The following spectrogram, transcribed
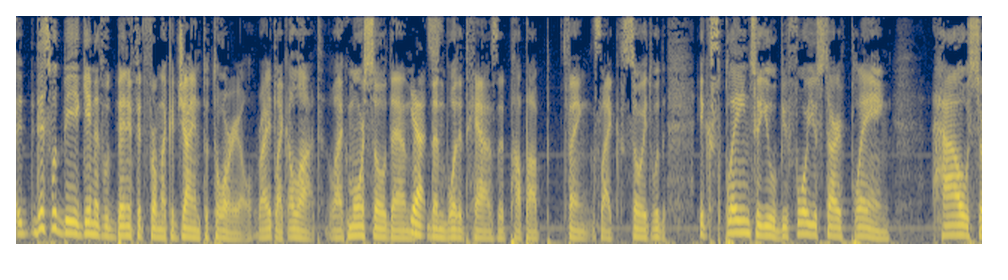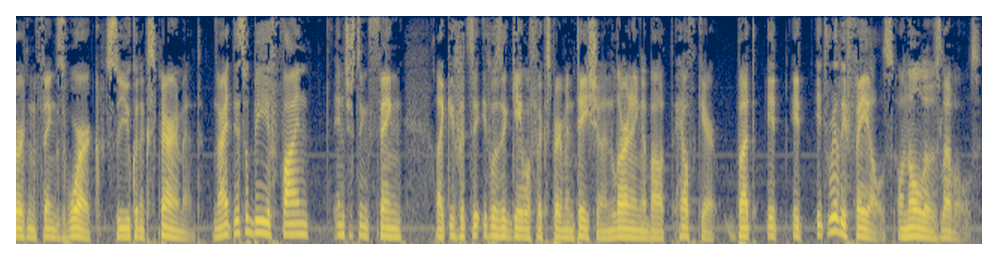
uh, this would be a game that would benefit from like a giant tutorial, right? Like a lot, like more so than Yes. than what it has the pop up things. Like so, it would explain to you before you start playing how certain things work, so you can experiment. Right? This would be a fine, interesting thing. Like if it's it was a game of experimentation and learning about healthcare, but it it it really fails on all those levels.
